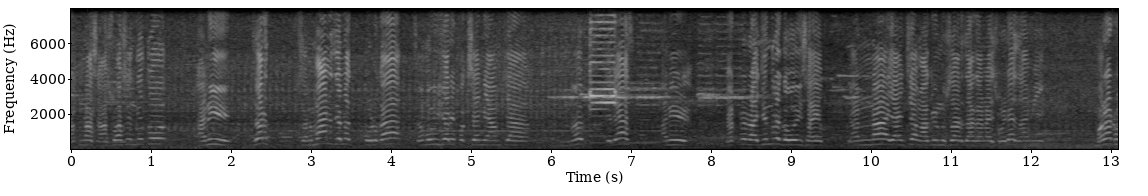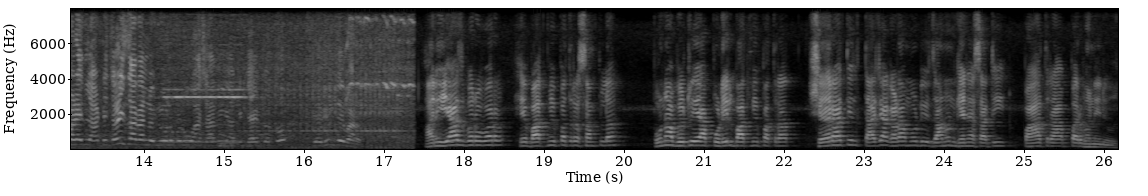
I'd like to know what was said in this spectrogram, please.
आपणास आश्वासन देतो. आणि जर सन्मानजनक तोडगा समविचारी पक्षांनी आमच्या न केल्यास आणि डॉक्टर राजेंद्र गवई साहेब यांना यांच्या मागणीनुसार जागा नाही सोडल्यास आम्ही मराठवाड्यातील अठ्ठेचाळीस जागा निवडून करू असं आम्ही या जाहीर करतो. जय भीम जय भारत. आणि याचबरोबर हे बातमीपत्र संपलं. पुन्हा भेटूया पुढील बातमीपत्रात. शहरातील ताज्या घडामोडी जाणून घेण्यासाठी पाहत राहा परभणी न्यूज.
